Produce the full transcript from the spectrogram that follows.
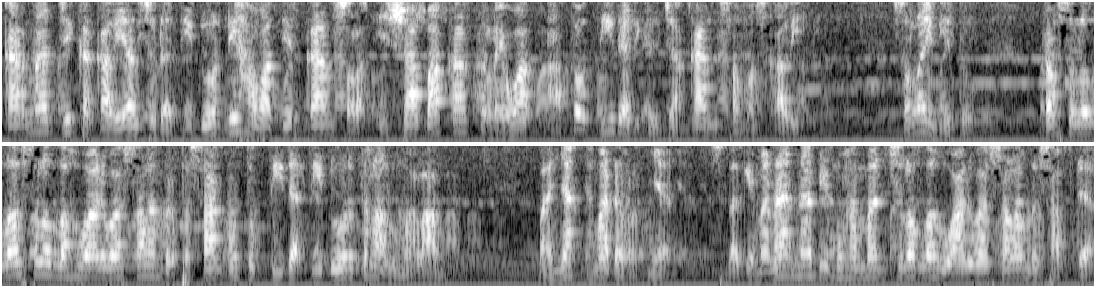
Karena jika kalian sudah tidur dikhawatirkan sholat isya bakal terlewat atau tidak dikerjakan sama sekali Selain itu, Rasulullah Shallallahu Alaihi Wasallam berpesan untuk tidak tidur terlalu malam. Banyak madarotnya, sebagaimana Nabi Muhammad Shallallahu Alaihi Wasallam bersabda.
